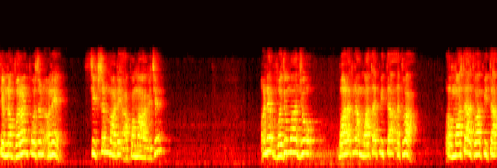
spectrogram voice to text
તેમના ભરણ પોષણ અને શિક્ષણ માટે આપવામાં આવે છે. અને વધુમાં જો બાળકના માતા પિતા અથવા માતા અથવા પિતા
